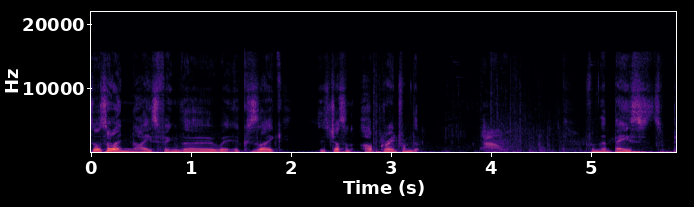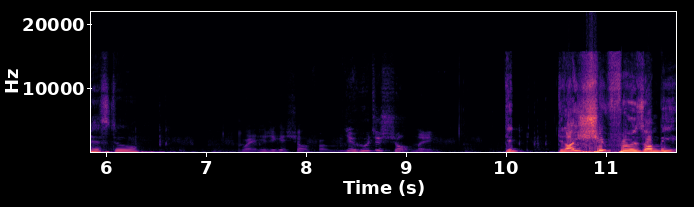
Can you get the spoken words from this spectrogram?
It's also a nice thing though, because like it's just an upgrade from the Ow. from the base pistol. Wait, who did you get shot from? Yeah, who just shot me? Did did I shoot through a zombie?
